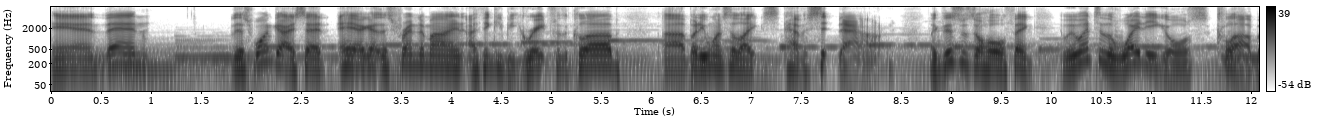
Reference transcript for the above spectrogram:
And then this one guy said, "Hey, I got this friend of mine. I think he'd be great for the club, uh, but he wants to like have a sit down. Like this was the whole thing. And we went to the White Eagles Club,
